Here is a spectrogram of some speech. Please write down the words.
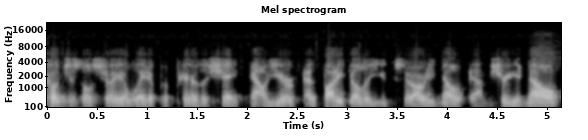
coaches will show you a way to prepare the shake. Now, you're as a bodybuilder, you should already know. I'm sure you know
